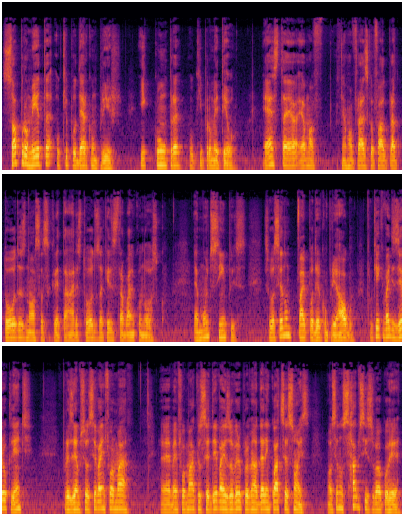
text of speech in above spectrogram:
Só prometa o que puder cumprir e cumpra o que prometeu. Esta é, é uma, é uma frase que eu falo para todas nossas secretárias, todos aqueles que trabalham conosco. É muito simples. Se você não vai poder cumprir algo, por que, que vai dizer ao cliente? Por exemplo, se você vai informar, é, vai informar que o CD vai resolver o problema dela em quatro sessões, mas você não sabe se isso vai ocorrer.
